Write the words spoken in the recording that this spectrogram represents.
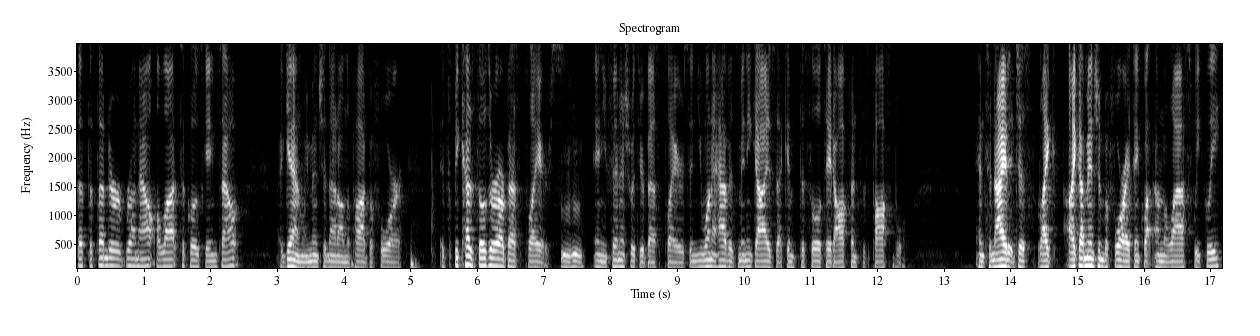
that the Thunder run out a lot to close games out. Again, we mentioned that on the pod before. It's because those are our best players, mm-hmm. and you finish with your best players, and you want to have as many guys that can facilitate offense as possible. And tonight, it just like like I mentioned before, I think on the last weekly,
